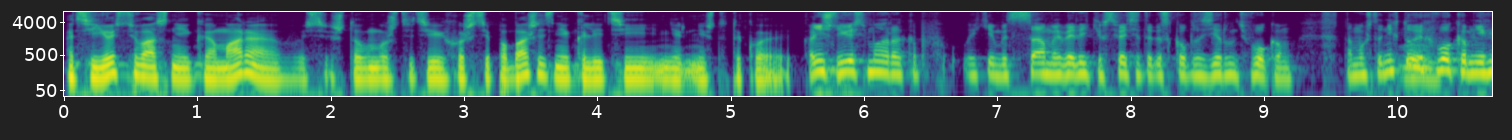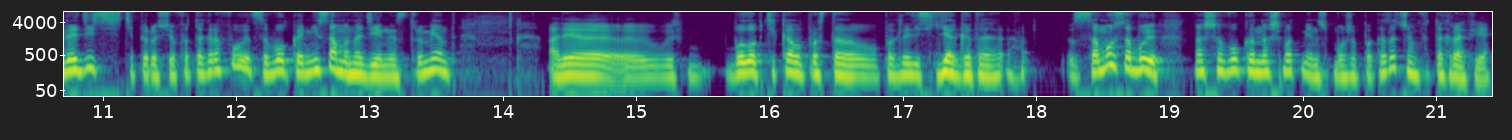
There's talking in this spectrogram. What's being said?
А ці ёсць у вас нейкая мара? Вось, што вы можете ці хочаце пабачыць некалі ці не, нешта такое? Конечно ёсць мара каб які-нибудь самы вялікі ў свеце тэлескоп зазірнуць вокам. Таму што ніхто іх вокам не глядзіць цяпер усё фатаграфуецца. Вока не самы надзейны інструмент але э, было б цікава просто паглядзець як гэта само сабой наша вока нашмат менш можа паказаць чым фатаграфія.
